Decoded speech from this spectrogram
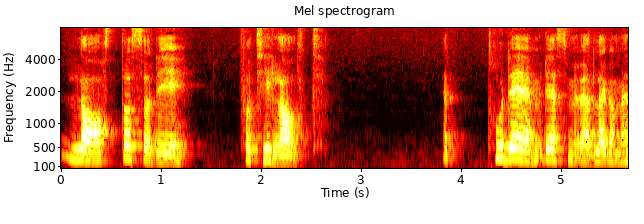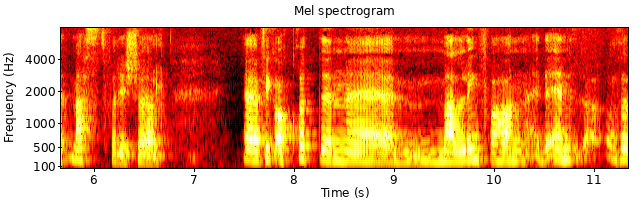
later som de får til alt. Jeg tror det er det som ødelegger mest for de sjøl. Jeg fikk akkurat en eh, melding fra han det en, altså,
